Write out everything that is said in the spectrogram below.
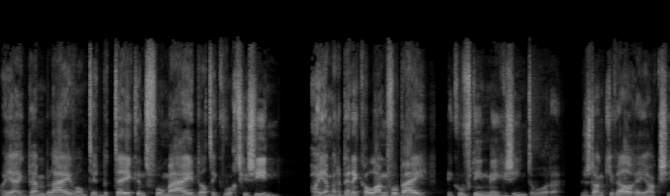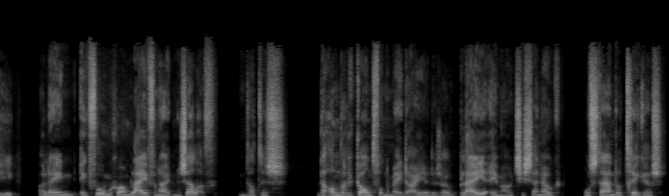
Oh ja, ik ben blij, want dit betekent voor mij dat ik word gezien. Oh ja, maar daar ben ik al lang voorbij. Ik hoef niet meer gezien te worden. Dus dankjewel reactie. Alleen ik voel me gewoon blij vanuit mezelf. Dat is de andere kant van de medaille. Dus ook blije emoties zijn ook ontstaan door triggers.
